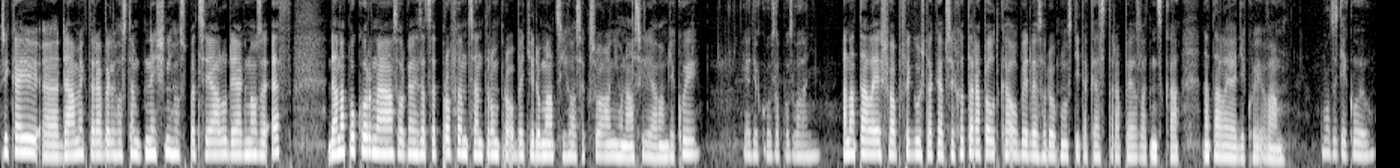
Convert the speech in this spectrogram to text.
Říkají eh, dámy, které byly hostem dnešního speciálu Diagnozy F. Dana Pokorná z organizace Profem Centrum pro oběti domácího a sexuálního násilí. Já vám děkuji. Já děkuji za pozvání. A Natálie Švab-Figuš, také psychoterapeutka, obě dvě zhodou také z terapie Zlatinská. Natálie, děkuji vám. Moc děkuji.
